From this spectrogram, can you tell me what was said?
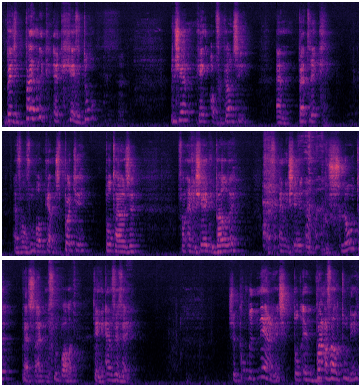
Een beetje pijnlijk, ik geef het toe. Lucien ging op vakantie en Patrick, en voor voetbalkennis Potje, Pothuizen van NEC die belde of NEC een besloten wedstrijd met voetballen tegen NVV. Ze konden nergens, tot in Barneveld toe niet,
